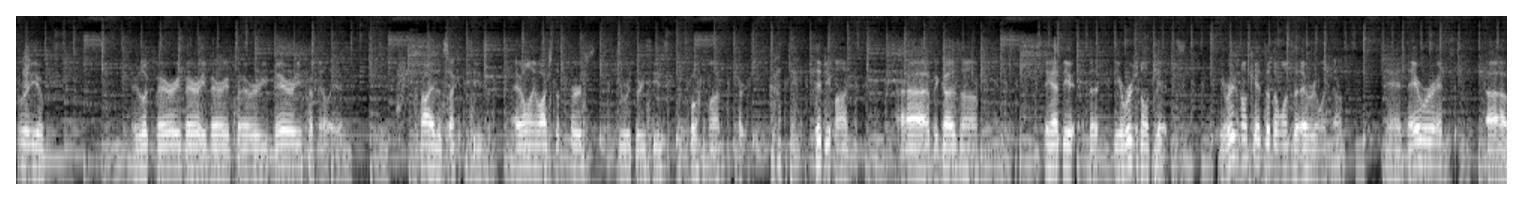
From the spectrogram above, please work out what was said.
Who are you? You look very, very, very, very, very familiar. Probably the second season. I only watched the first two or three seasons of Pokemon, or god dang it, Digimon, uh, because um, they had the, the the original kids. The original kids are the ones that everyone knows, and they were in uh,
